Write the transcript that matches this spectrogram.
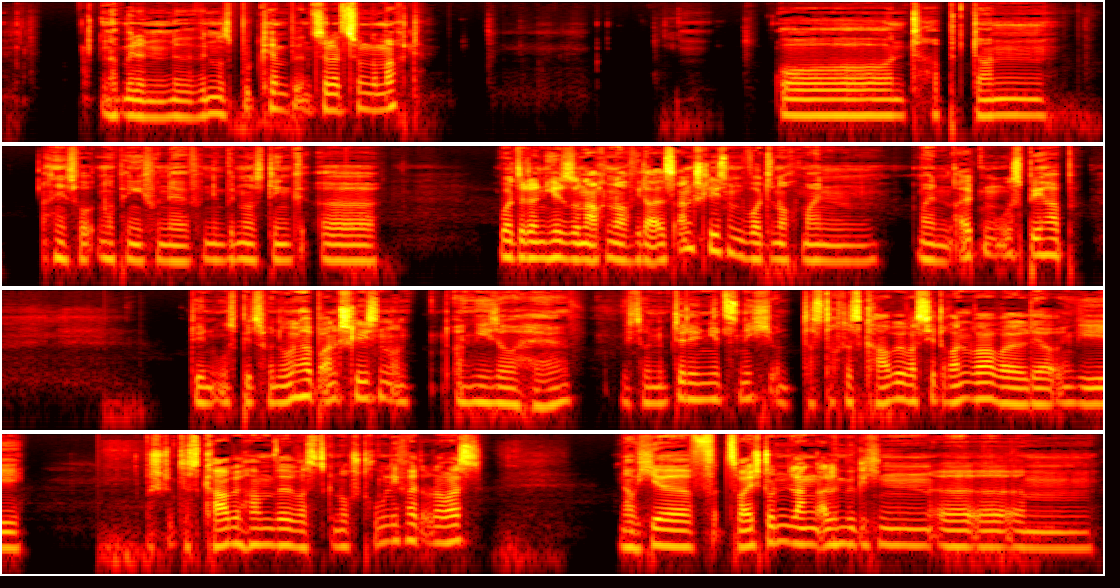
und hab mir dann eine Windows Bootcamp Installation gemacht. Und hab dann ach nee, das war unabhängig von der von dem Windows Ding äh, wollte dann hier so nach und nach wieder alles anschließen und wollte noch meinen meinen alten USB Hub den USB 2.0 Hub anschließen und irgendwie so, hä, wieso nimmt er den jetzt nicht? Und das ist doch das Kabel, was hier dran war, weil der irgendwie bestimmtes Kabel haben will, was genug Strom liefert oder was. Dann habe ich hier zwei Stunden lang alle möglichen äh, äh, ähm,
